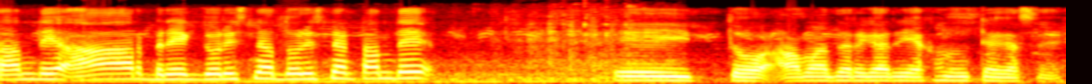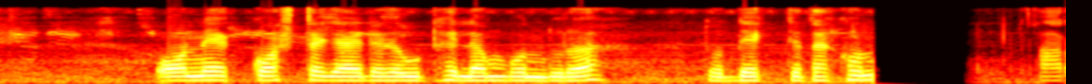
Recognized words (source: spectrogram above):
টান দে। আর ব্রেক ধরিস না ধরিস না, টান দে। এই তো আমাদের গাড়ি এখন উঠে গেছে। অনেক কষ্টে গাড়িটা উঠাইলাম বন্ধুরা। তো দেখতে থাকুন। আর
